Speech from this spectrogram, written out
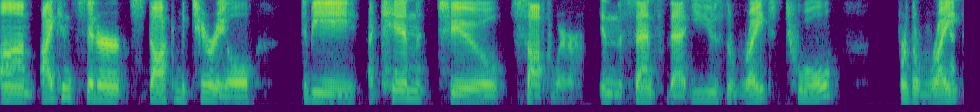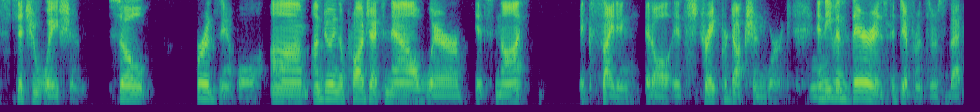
um, I consider stock material to be akin to software in the sense that you use the right tool for the right situation. So, for example, um, I'm doing a project now where it's not exciting at all. It's straight production work. Mm-hmm. And even there is a difference. There's that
